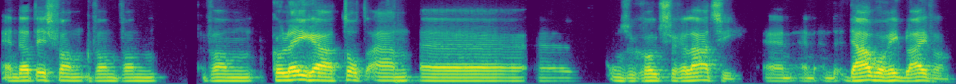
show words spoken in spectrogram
En dat is van, van, van, van collega tot aan onze grootste relatie. En, en, en daar word ik blij van.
